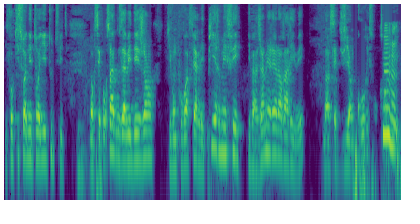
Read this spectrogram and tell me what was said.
Il faut qu'ils soient nettoyés tout de suite. Donc c'est pour ça que vous avez des gens qui vont pouvoir faire les pires méfaits. Il va jamais rien leur arriver dans cette vie en cours. Ils sont tranquilles mhm.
